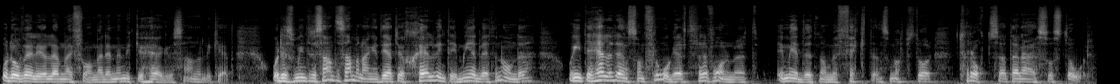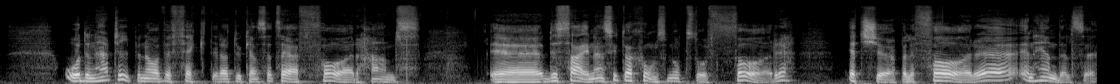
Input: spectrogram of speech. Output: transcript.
Och då väljer jag att lämna ifrån mig det med mycket högre sannolikhet. Och det som är intressant i sammanhanget är att jag själv inte är medveten om det. Och inte heller den som frågar efter telefonnumret är medveten om effekten som uppstår, trots att den är så stor. Och den här typen av effekter, att du kan så att säga förhands eh, designa en situation som uppstår före ett köp eller före en händelse,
